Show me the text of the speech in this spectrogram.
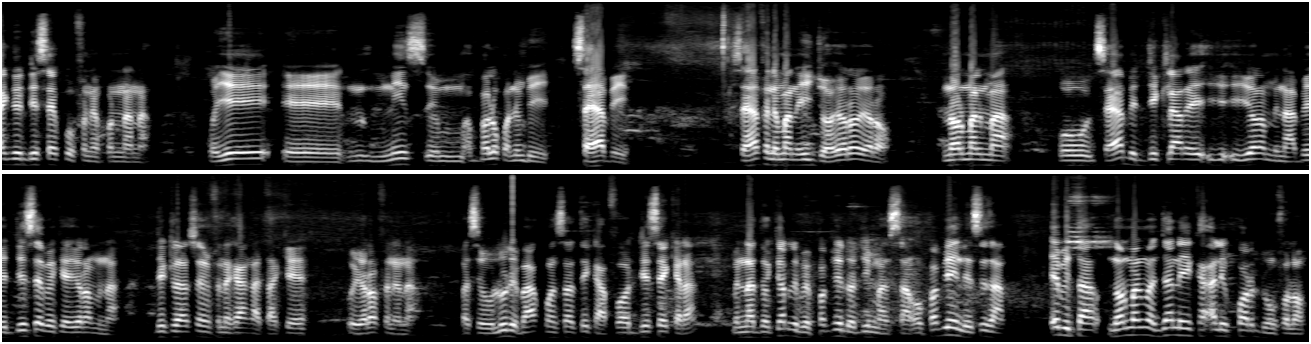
agde dɛsɛ ko fana kɔnɔna na o ye ni balo kɔni bɛ yen saya bɛ yen saya fana mana i jɔ yɔrɔ yɔrɔ normalement o saya bɛ déclarer yɔrɔ min na a bɛ décès bɛ kɛ yɔrɔ min na déclaration in fana kan ka taa kɛ o yɔrɔ fana na parce que olu de b'a constater k'a fɔ décès kɛra maintenant docteur de bɛ papier dɔ d'i ma sisan o papier in de sisan e bɛ taa normalement janni e ka hali corps don fɔlɔ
